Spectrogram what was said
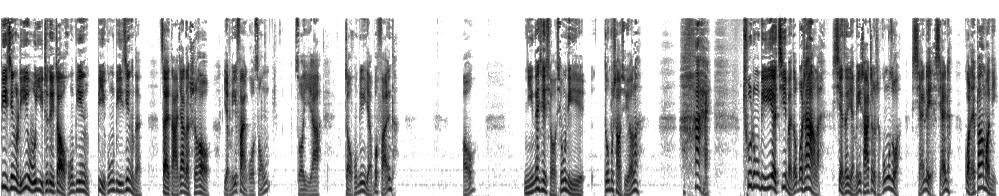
毕竟李武一直对赵红兵毕恭毕敬的，在打架的时候也没犯过怂，所以啊，赵红兵也不烦他。哦，你那些小兄弟都不上学了？嗨，初中毕业基本都不上了，现在也没啥正式工作，闲着也闲着，过来帮帮你。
